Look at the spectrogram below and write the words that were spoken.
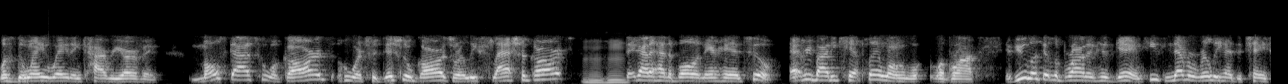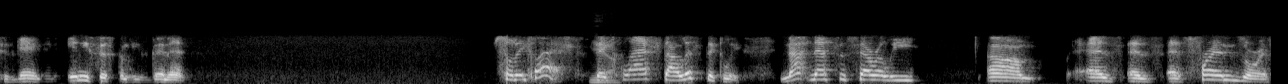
was Dwyane Wade and Kyrie Irving. Most guys who are guards, who are traditional guards or at least slasher guards, mm-hmm. they got to have the ball in their hand too. Everybody can't play along with LeBron. If you look at LeBron in his game, he's never really had to change his game in any system he's been in. So they clashed. Yeah. They clashed stylistically not necessarily um, as as as friends or as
